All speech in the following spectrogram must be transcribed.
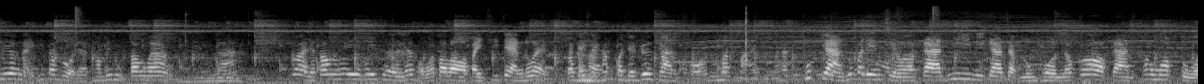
เรื่องไหนที่ตำรวจเนี่ยทำไม่ถูกต้องบ้างนะ ก็อาจจะต้องให้ให้เชิญท่านผบตรไปชี้แจงด้วยประเด็นไหนครับประเด็นเรื่องการขออนุมัติหมายถูกไหมฮะทุกอย่างทุกประเด็นเกี่ยวกับการที่มีการจับลุงพลแล้วก็การเข้ามอบตัว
